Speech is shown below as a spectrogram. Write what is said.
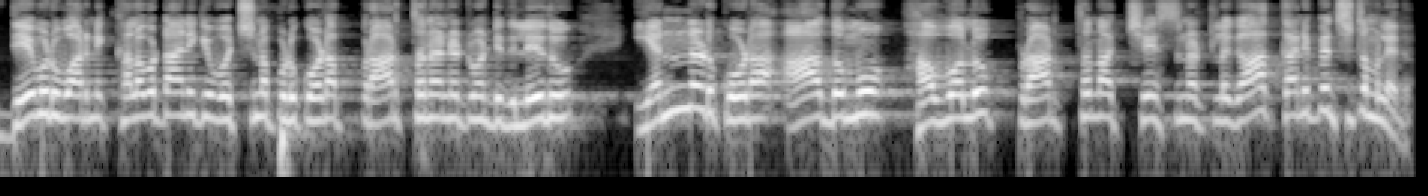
దేవుడు వారిని కలవటానికి వచ్చినప్పుడు కూడా ప్రార్థన అనేటువంటిది లేదు. ఎన్నడూ కూడా ఆదము హవ్వలు ప్రార్థన చేసినట్లుగా కనిపించటం లేదు.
